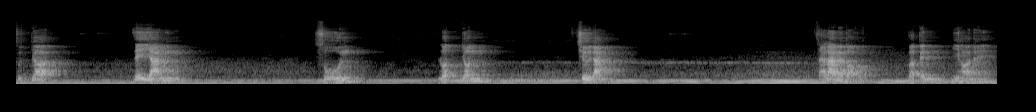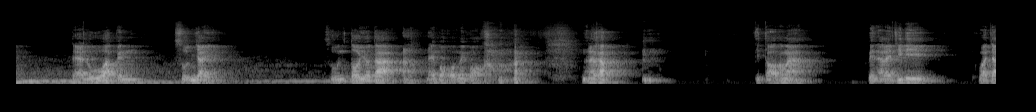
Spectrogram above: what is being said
สุดยอด ได้อีกอย่างหนึ่งศูนย์รถยนต์ ชื่อดัง สายล่าไม่บอกหรอกว่าเป็นยี่ห้อไหน แต่รู้ว่าเป็นศูนย์ใหญ่ ศูนย์โตโยต้าไหนบอกว่าไม่บอกนะครับ ติดต่อเข้ามา เป็นอะไรที่ดีวาจา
